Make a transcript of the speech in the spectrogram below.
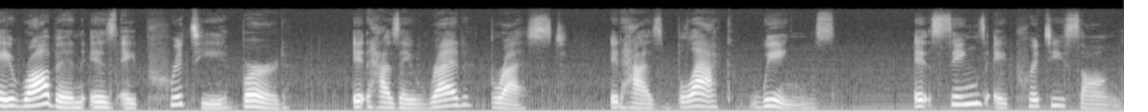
A robin is a pretty bird. It has a red breast. It has black wings. It sings a pretty song.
